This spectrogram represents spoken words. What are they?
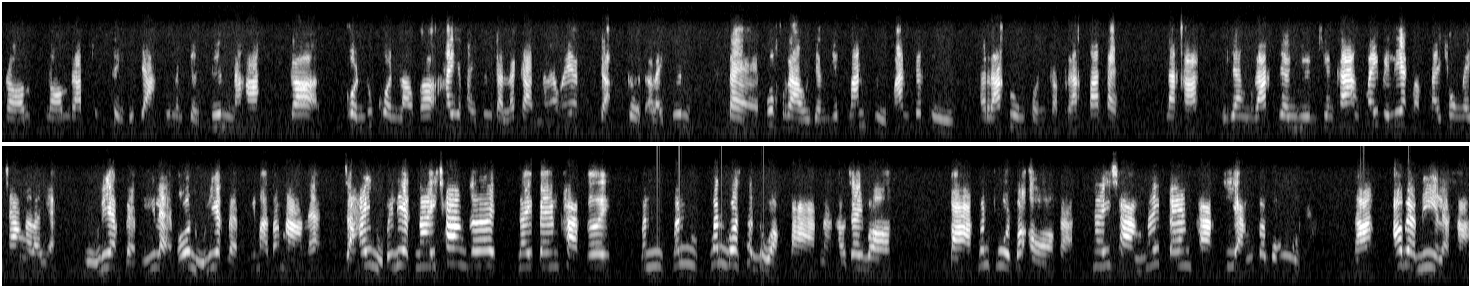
พร้อมน้อมรับทุกสิ่งทุกอย่างที่มันเกิดขึ้นนะคะ ก็คนทุกคนเราก็ให้อภัยซึ่งกันและกันนะไม่ว่าจะเกิดอะไรขึ้น แต่พวกเรายังยึดมั่นถือมั่นก็คือรักลุงพลกับรักป้าแตนนะคะ ยังรักยังยืนเคียงข้างไม่ไปเรียกแบบนายชงนายช่างอะไรอะหนูเรียกแบบนี้แหละเพราะว่าหนูเรียกแบบนี้มาตั้งนานแล้วจะให้หนูไปเรียกนายช่างเอ้ยนายแปลงผักเอ้ยมันมันมันบ่สะดวกปากนะเข้าใจบอปากมันพูดว่าออกอะนายช่างนายแปลงผักอีหยังกระบูดนะเอาแบบนี้แหละค่ะ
